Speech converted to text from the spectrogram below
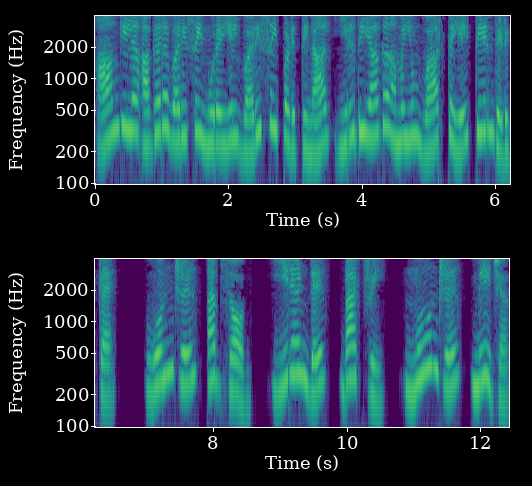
ஆங்கில அகர வரிசை முறையில் வரிசைப்படுத்தினால் இறுதியாக அமையும் வார்த்தையை தேர்ந்தெடுக்க. ஒன்று அப்சார்ப் இரண்டு பேக்டரி மூன்று மேஜர்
